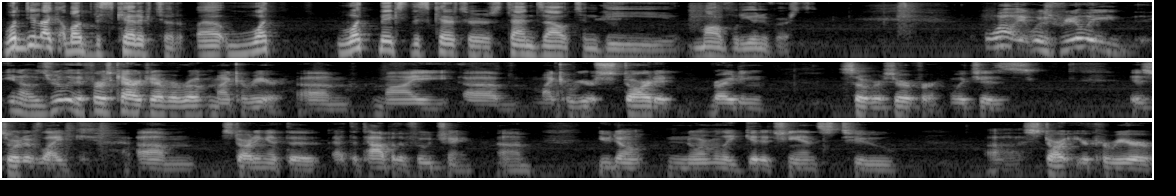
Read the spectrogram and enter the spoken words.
what do you like about this character? Uh, what what makes this character stands out in the Marvel universe? Well, it was really, you know, it was really the first character I ever wrote in my career. Um, my um, my career started writing Silver Surfer, which is is sort of like um, starting at the at the top of the food chain. Um, you don't normally get a chance to uh, start your career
